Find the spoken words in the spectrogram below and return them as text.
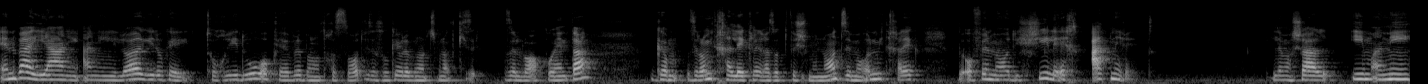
אין בעיה, אני, אני לא אגיד, אוקיי, תורידו עוקב לבנות חסרות ותעשו עוקב לבנות שמנות, כי זה, זה לא הפואנטה. גם זה לא מתחלק לרזות ושמנות, זה מאוד מתחלק באופן מאוד אישי לאיך את נראית. למשל, אם אני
